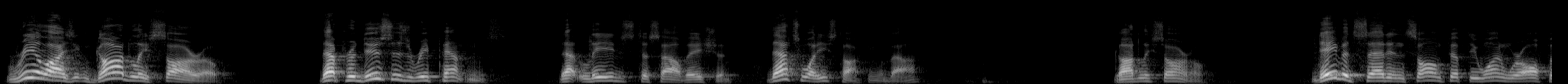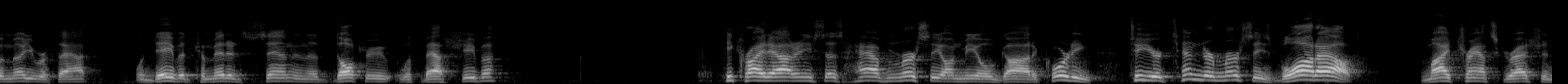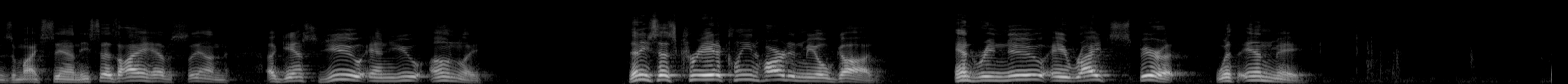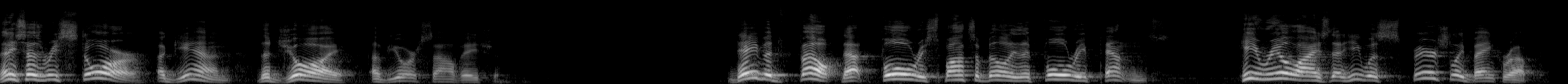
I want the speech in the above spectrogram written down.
realizing godly sorrow that produces repentance that leads to salvation. That's what he's talking about. Godly sorrow. David said in Psalm 51, we're all familiar with that, when David committed sin and adultery with Bathsheba. He cried out and he says, Have mercy on me, O God, according to your tender mercies. Blot out my transgressions and my sin. He says, I have sinned against you and you only. Then he says, Create a clean heart in me, O God, and renew a right spirit within me. Then he says, Restore again the joy of your salvation. David felt that full responsibility, the full repentance. He realized that he was spiritually bankrupt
